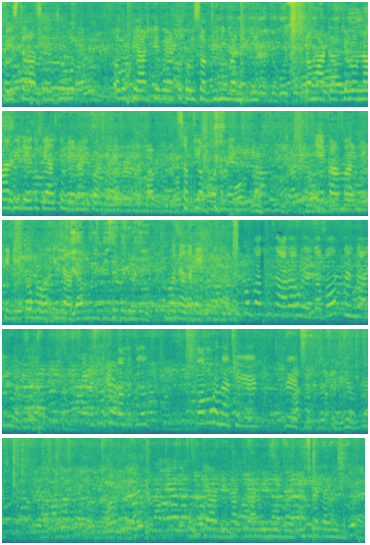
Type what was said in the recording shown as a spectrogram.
तो इस तरह से जो अब प्याज के बगैर तो कोई सब्ज़ी नहीं बनेगी। टमाटर चलो ना भी ले तो प्याज तो लेना ही पड़ता है। सब्ज़ियाँ बहुत महँगी हैं। एक आम आदमी के लिए तो बहुत ही ज़्यादा बहुत ज़्यादा रेट लगा का गुजारा होएगा बहुत महँगाई हो रही है। इसमें थोड़ा मतलब कम होना चाहिए रेट मतलब सब्जियों का क्या लेना क्या नहीं लेना कुछ पता ही नहीं लगता है।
